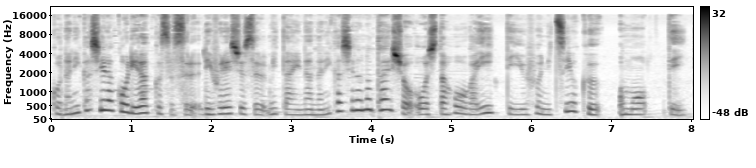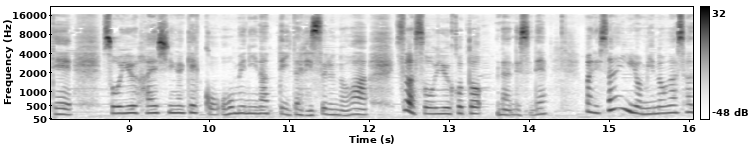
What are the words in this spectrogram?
こう何かしらこうリラックスするリフレッシュするみたいな何かしらの対処をした方がいいっていうふうに強く思っていてそういう配信が結構多めになっていたりするのは実はそういうことなんですね。やっぱりサインを見逃さ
